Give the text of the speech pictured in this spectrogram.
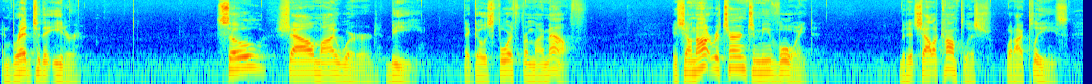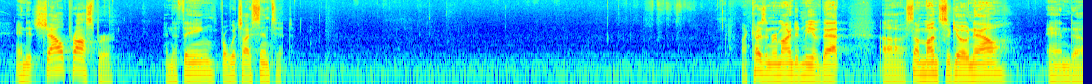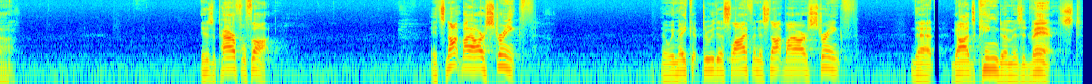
and bread to the eater, so shall my word be that goes forth from my mouth. It shall not return to me void but it shall accomplish what I please, and it shall prosper in the thing for which I sent it. My cousin reminded me of that uh, some months ago now, and uh, it is a powerful thought. It's not by our strength that we make it through this life, and it's not by our strength that God's kingdom is advanced.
